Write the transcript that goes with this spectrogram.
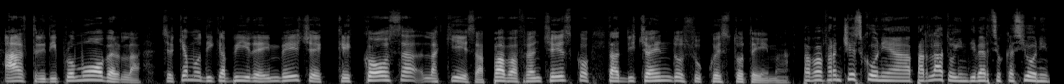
altri di promuoverla. Cerchiamo di capire invece che cosa la Chiesa, Papa Francesco, sta dicendo su questo tema. Papa Francesco ne ha parlato in diverse occasioni,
